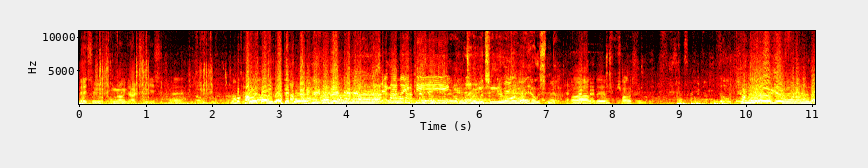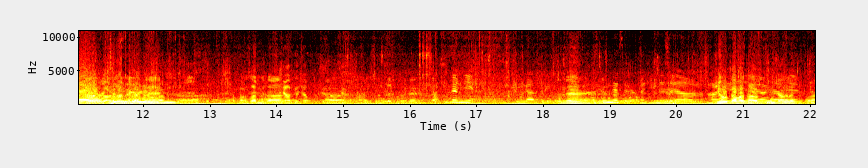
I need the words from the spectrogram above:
네, 지금 건강 잘 챙기시고. 너무 감옥가는 것 같았고 시장님 화이팅. 젊은 친구들 응원 많이 하고 있습니다. 아, 그래요? 반갑습니다. 격렬하게 응원합니다. 격렬하게 응원합니다. 감사합니다. 시장님. 인간 우리 네. 힘내세요. 힘내세요. 비 올까봐 다 무장을 하셨구나.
